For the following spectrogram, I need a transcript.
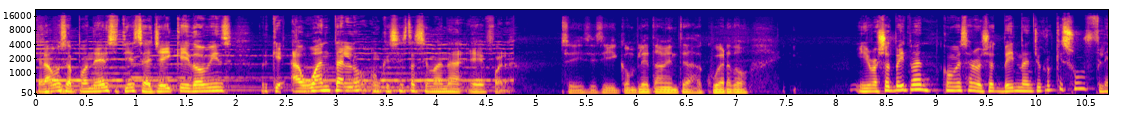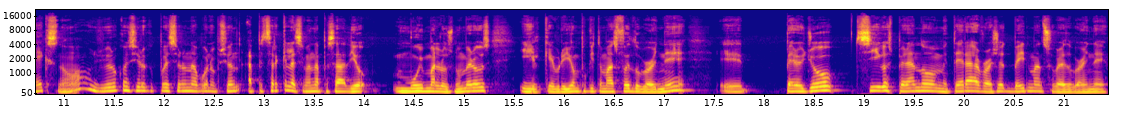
te la vamos a poner si tienes a J.K. Dobbins, porque aguántalo, aunque sea esta semana eh, fuera. Sí, sí, sí, completamente de acuerdo. ¿Y Rashad Bateman? ¿Cómo ves a Rashad Bateman? Yo creo que es un flex, ¿no? Yo lo considero que puede ser una buena opción, a pesar que la semana pasada dio muy malos números y el que brilló un poquito más fue Duvernay. Eh, pero yo sigo esperando meter a Rashad Bateman sobre Duvernay.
